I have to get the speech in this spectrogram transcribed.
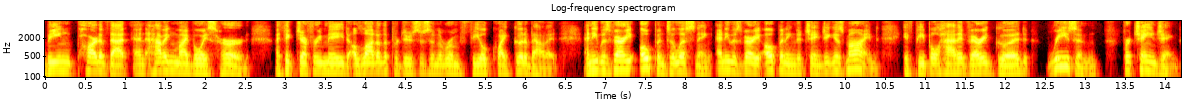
being part of that and having my voice heard. I think Jeffrey made a lot of the producers in the room feel quite good about it. And he was very open to listening and he was very opening to changing his mind if people had a very good reason for changing.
